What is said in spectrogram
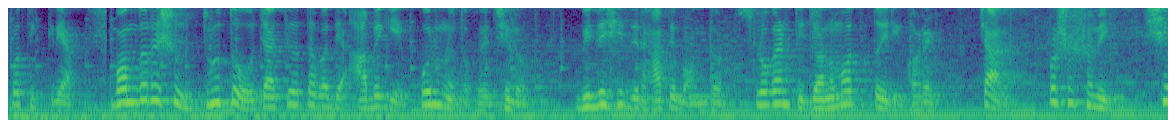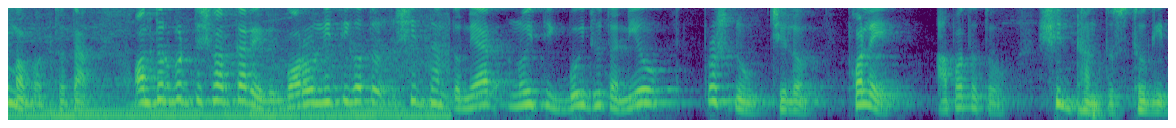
প্রতিক্রিয়া। বন্দর ইস্যু দ্রুত জাতীয়তাবাদী আবেগে পরিণত হয়েছিল। বিদেশিদের হাতে বন্দর, স্লোগানটি জনমত তৈরি করে। চার, প্রশাসনিক সীমাবদ্ধতা। অন্তর্বর্তী সরকারের বড় নীতিগত সিদ্ধান্ত নেয়ার নৈতিক বৈধতা নিয়েও প্রশ্ন উঠছিল। ফলে আপাতত সিদ্ধান্ত স্থগিত।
